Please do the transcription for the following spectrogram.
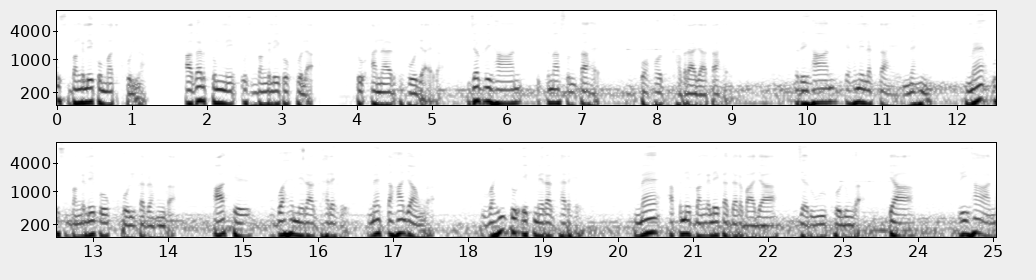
उस बंगले को मत खोलना। अगर तुमने उस बंगले को खोला तो अनर्थ हो जाएगा। जब रिहान इतना सुनता है, बहुत घबरा जाता है। रिहान कहने लगता है, नहीं, मैं उस बंगले को खोल कर रहूँगा। आखिर वह मेरा घर है। मैं कहाँ जाऊँगा? वही तो एक मेरा घर है। मैं अपने बंगले का दरवाज़ा ज़रूर खोलूँगा। क्या? रिहान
